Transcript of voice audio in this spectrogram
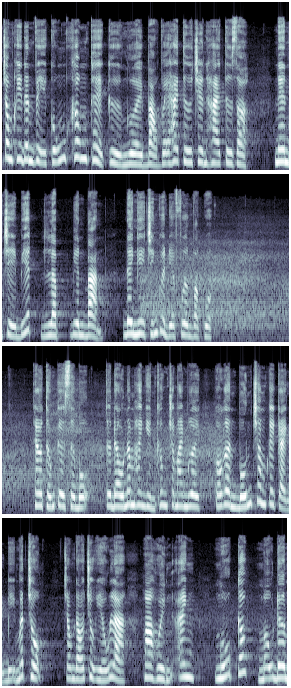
Trong khi đơn vị cũng không thể cử người bảo vệ 24 trên 24 giờ, nên chỉ biết lập biên bản, đề nghị chính quyền địa phương vào cuộc. Theo thống kê sơ bộ, từ đầu năm 2020 có gần 400 cây cảnh bị mất trộm, trong đó chủ yếu là hoa huỳnh anh, ngũ cốc, mẫu đơn.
